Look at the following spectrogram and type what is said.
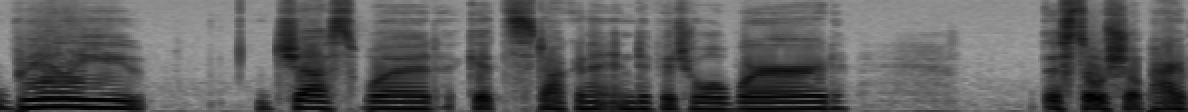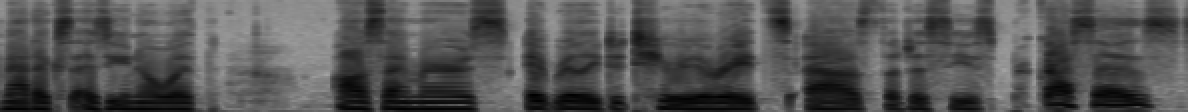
really just would get stuck in an individual word the social pragmatics, as you know, with Alzheimer's, it really deteriorates as the disease progresses.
